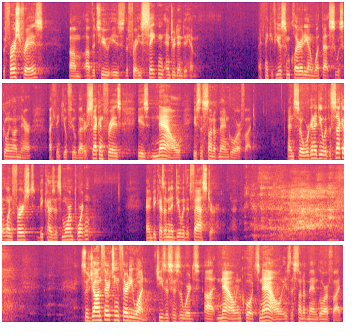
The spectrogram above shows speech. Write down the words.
The first phrase um, of the two is the phrase, Satan entered into him. I think if you have some clarity on what that's what's going on there, I think you'll feel better. Second phrase is, now is the Son of Man glorified. And so we're going to deal with the second one first because it's more important and because I'm going to deal with it faster. so, John 13, 31, Jesus says the words, uh, now, in quotes, now is the Son of Man glorified.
